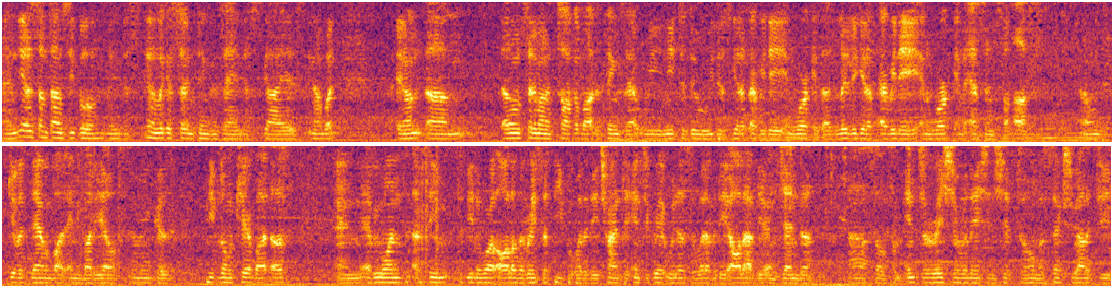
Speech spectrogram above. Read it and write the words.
And you know, sometimes people may just you know look at certain things and say, hey, this guy is you know, but you know, um, I don't sit around and talk about the things that we need to do. We just get up every day and work it. I literally get up every day and work in essence for us. I don't give a damn about anybody else. I mean, because people don't care about us and everyone I seem to be in the world, all other race of people, whether they're trying to integrate with us or whatever, they all have their agenda. Uh, so from interracial relationship to homosexuality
